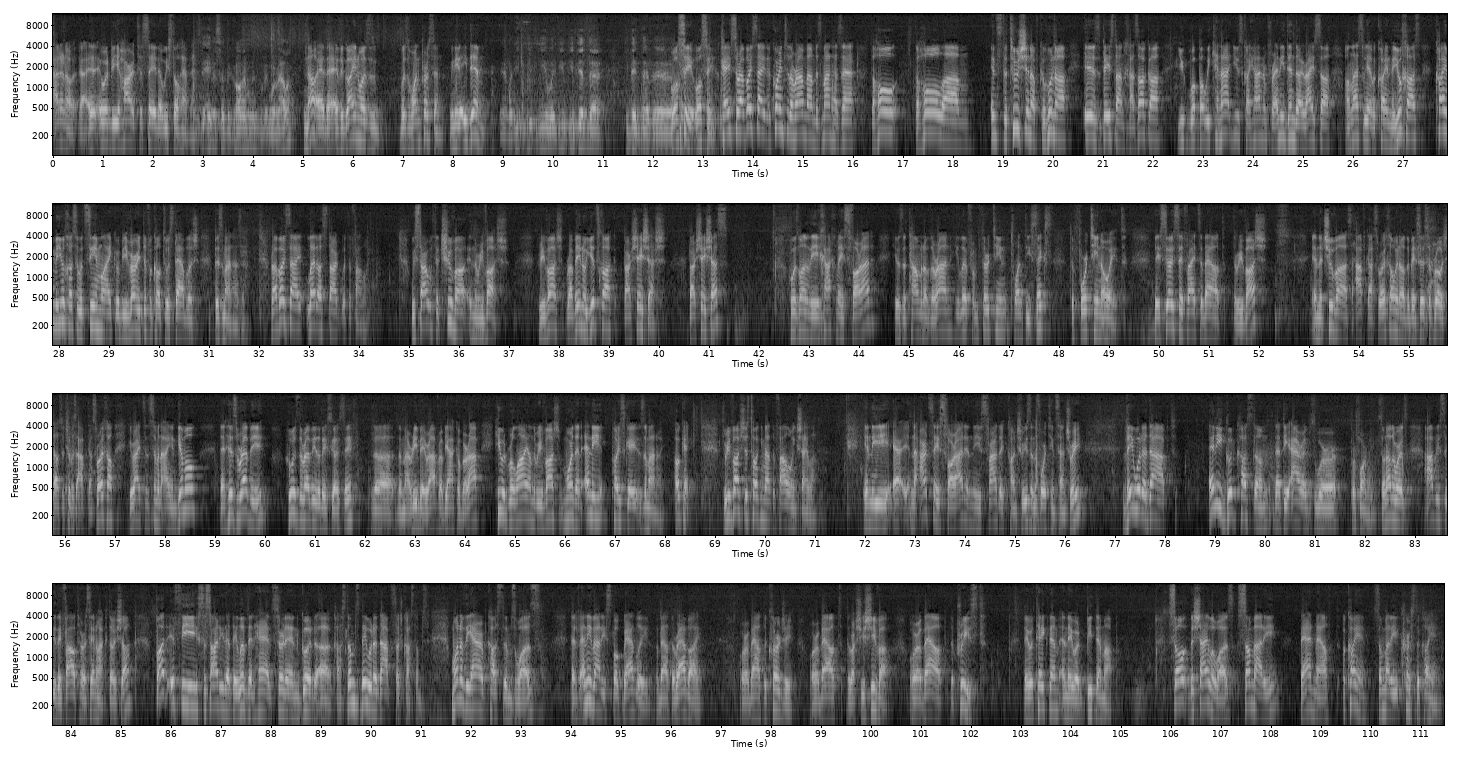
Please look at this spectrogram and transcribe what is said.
I don't know. Uh, It, it would be hard to say that we still have that. Is the Avis of the Goan were valid? No, uh, the, uh, the Goyin was was one person. We need Adim. Yeah, but he, he, he, he, he did, uh, he did the, the. We'll see. We'll see. Okay. So Rabbi said, according to the Rambam, Bisman Hazeh, the whole the whole um, institution of Kahuna is based on Chazaka. You, but we cannot use Kohanim for any din da'iraisa unless we have a Kohen Meyuchas. Kohen Meyuchas, it would seem like it would be very difficult to establish Bisman Hazeh. Rabbi Sai, let us start with the following. We start with the tshuva in the Rivash. Rivash, Rabbeinu Yitzchak Bar Sheshesh. Bar Sheshes, who was one of the Chachmei Sfarad. He was a Talmud of the Ran. He lived from 1326 to 1408. Beis Yosef writes about the Rivash. In the Chuvas Avkas Roichel, we know the Beis Yosef wrote Shas Chuvas Avkas Roichel. He writes in Simon Ayin Gimel that his Rebbe, who is the Rebbe of the Beis Yosef? The, the Maribe Rav, Rabbi Yaakov Barav, he would rely on the Rivash more than any Poiske Zamanoi. Okay. The Rivash is talking about the following Shaila. In the, in the Artsei Sfarad, in the Sephardic countries in the 14th century, they would adopt any good custom that the Arabs were performing. So in other words, obviously they followed Torasenu HaKadoshah, but if the society that they lived in had certain good uh, customs, they would adopt such customs. One of the Arab customs was that if anybody spoke badly about the rabbi, or about the clergy, or about the Rosh Yeshiva, or about the priest, they would take them and they would beat them up. So the shaila was somebody badmouthed a kohen, somebody cursed a kohen.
